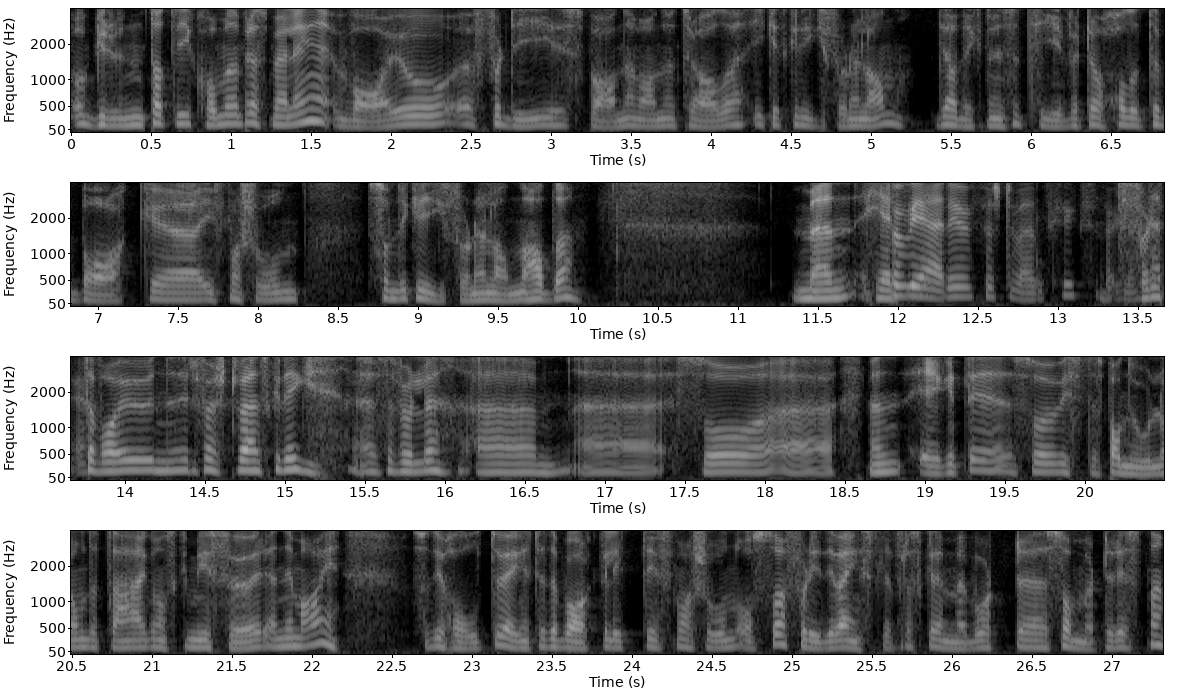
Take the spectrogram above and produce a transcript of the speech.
og Grunnen til at de kom med den pressemeldingen, var jo fordi Spania var nøytrale, ikke et krigførende land. De hadde ikke noen insentiver til å holde tilbake informasjon som de krigførende landene hadde. Men helt, For vi er i første verdenskrig, selvfølgelig. for dette var jo under første verdenskrig, eh, selvfølgelig. Eh, eh, så, men egentlig så visste spanjolene om dette her ganske mye før enn i mai. Så de holdt jo egentlig tilbake litt informasjon også, fordi de var engstelige for å skremme bort sommerturistene.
